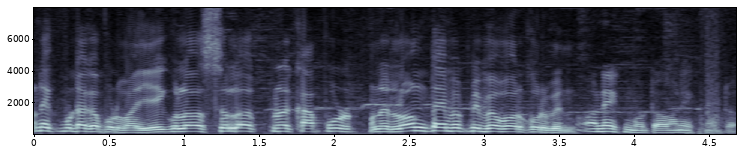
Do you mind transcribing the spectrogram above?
অনেক মোটা কাপড় ভাই এইগুলো আসলে আপনার কাপড় মানে লং টাইম আপনি ব্যবহার করবেন। অনেক মোটা। অনেক মোটা.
